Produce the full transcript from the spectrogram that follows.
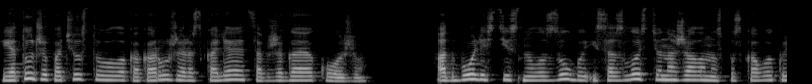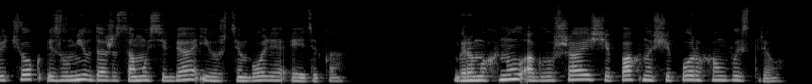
Я тут же почувствовала, как оружие раскаляется, обжигая кожу. От боли стиснула зубы и со злостью нажала на спусковой крючок, изумив даже саму себя и уж тем более Эдика. Громыхнул оглушающий, пахнущий порохом выстрел.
